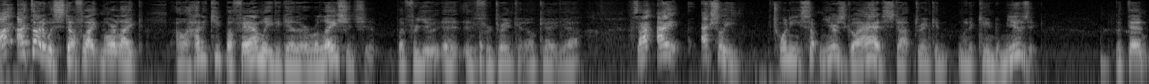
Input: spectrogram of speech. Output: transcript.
I, I thought it was stuff like more like, Oh, how do you keep a family together, a relationship? But for you, it is for drinking. Okay, yeah. So I, I actually, twenty something years ago, I had to stop drinking when it came to music. But then,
